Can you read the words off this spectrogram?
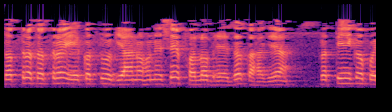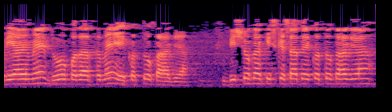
तत्र तत्र एकत्व ज्ञान होने से फल भेद कहा गया। प्रत्येक पर्याय में दो पदार्थ में एकत्व कहा गया। विश्व का किसके साथ एकत्व कहा गया?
